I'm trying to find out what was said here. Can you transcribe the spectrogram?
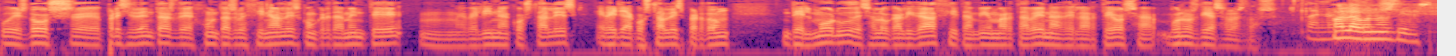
pues dos eh, presidentas de juntas vecinales, concretamente mm, Evelina Costales, Evelia Costales, perdón, del Moru, de esa localidad, y también Marta Vena, de la Arteosa. Buenos días a las dos. Hola, buenos días.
